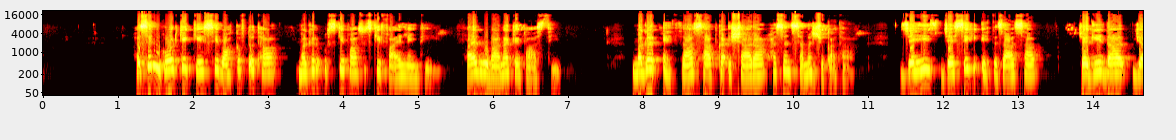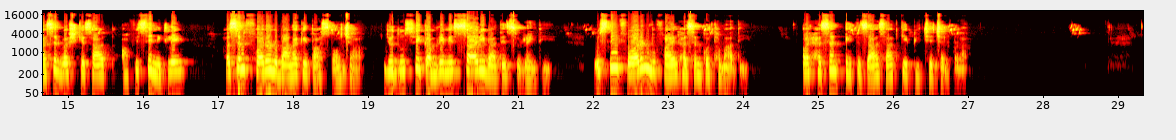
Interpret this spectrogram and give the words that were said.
حسن گوڈ کے کیس سے واقف تو تھا، مگر اس کے پاس اس کی فائل نہیں تھی۔ فائل ربانہ کے پاس تھی۔ مگر احتجاج صاحب کا اشارہ حسن سمجھ چکا تھا۔ جیسے ہی احتجاج صاحب جاگیردار یاسر بخش کے ساتھ آفس سے نکلے، حسن فوراً ربانہ کے پاس پہنچا، جو دوسرے کمرے میں ساری باتیں سن رہی تھی۔ اس نے فوراً وہ فائل حسن کو تھما دی اور حسن احتجاج صاحب کے پیچھے چل پڑا۔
